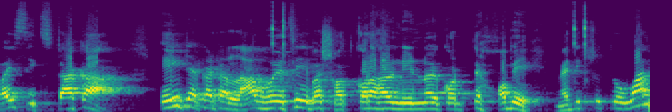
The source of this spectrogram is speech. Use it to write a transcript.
বাই সিক্স টাকা। এই টাকাটা লাভ হয়েছে, এবার শতকরা হার নির্ণয় করতে হবে। ম্যাজিক সূত্র ওয়ান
